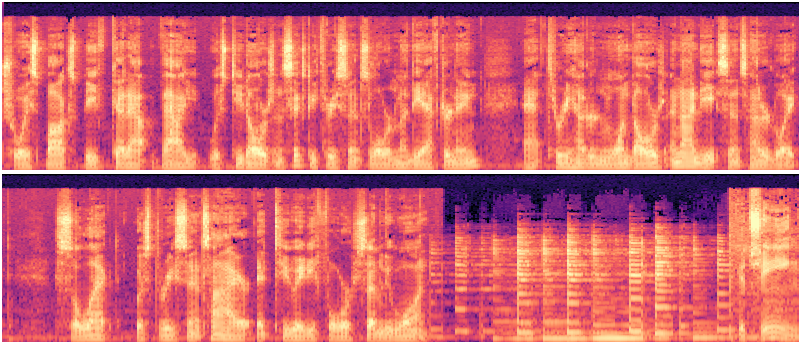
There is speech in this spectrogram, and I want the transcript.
Choice box beef cutout value was $2.63 lower Monday afternoon at $301.98 hundredweight. Select was 3 cents higher at 284.71. Ka-ching!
